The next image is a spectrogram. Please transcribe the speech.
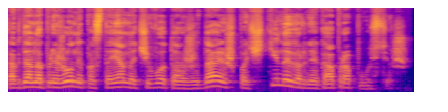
Когда напряжен постоянно чего-то ожидаешь, почти наверняка пропустишь.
